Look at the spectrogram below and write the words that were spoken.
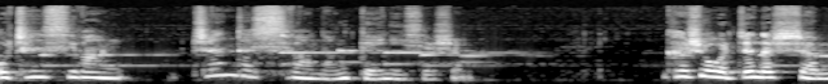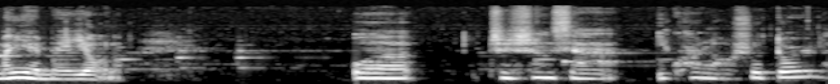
我真希望，真的希望能给你些什么。可是我真的什么也没有了。我。”只剩下一块老树墩儿了，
